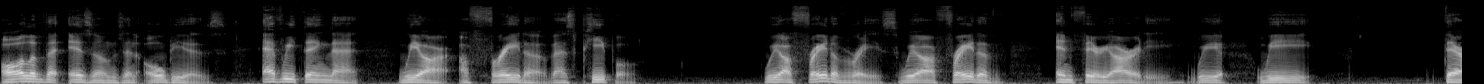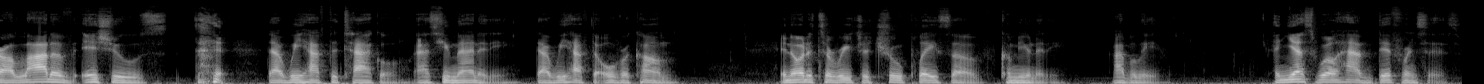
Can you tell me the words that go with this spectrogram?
all of the isms and obias, everything that we are afraid of as people. We are afraid of race. We are afraid of inferiority. We, we, there are a lot of issues that we have to tackle as humanity, that we have to overcome in order to reach a true place of community, I believe. And yes, we'll have differences.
